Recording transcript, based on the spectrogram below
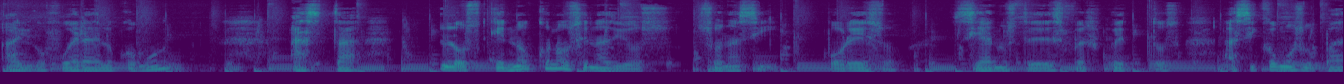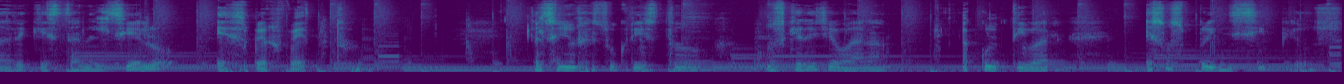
algo fuera de lo común? Hasta los que no conocen a Dios son así. Por eso, sean ustedes perfectos, así como su Padre que está en el cielo es perfecto. El Señor Jesucristo nos quiere llevar a, cultivar esos principios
